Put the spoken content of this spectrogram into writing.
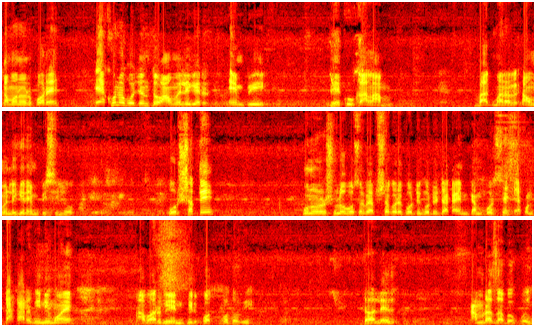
কামানোর পরে এখনও পর্যন্ত আওয়ামী লীগের এমপি ভেকু কালাম। বাগমারার আওয়ামী লীগের এমপি ছিল। ওর সাথে পনেরো ষোলো বছর ব্যবসা করে কোটি কোটি টাকা ইনকাম করছে। এখন টাকার বিনিময়ে আবার বিএনপির পদ পদবি। তাহলে আমরা যাব কই?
